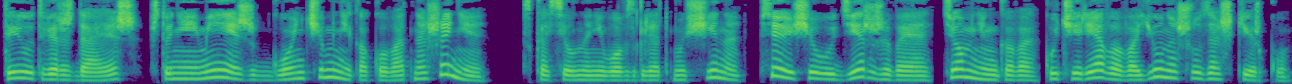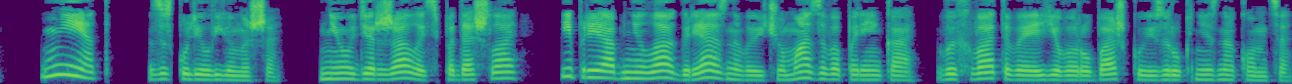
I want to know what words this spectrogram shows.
ты утверждаешь, что не имеешь к гончим никакого отношения? Скосил на него взгляд мужчина, все еще удерживая темненького, кучерявого юношу за шкирку. Нет, заскулил юноша. Не удержалась, подошла и приобняла грязного и чумазого паренька, выхватывая его рубашку из рук незнакомца.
